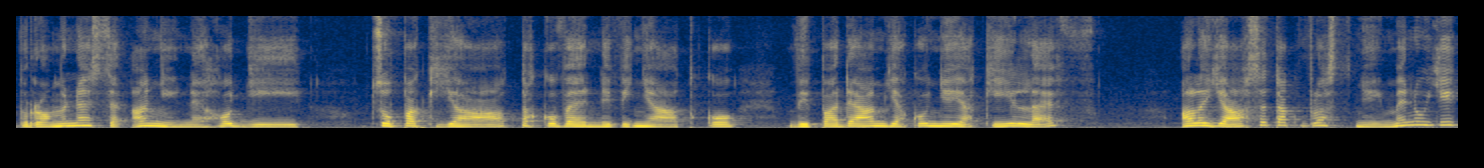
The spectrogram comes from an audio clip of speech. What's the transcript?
Pro mne se ani nehodí, co pak já, takové nevinátko, vypadám jako nějaký lev? Ale já se tak vlastně jmenuji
